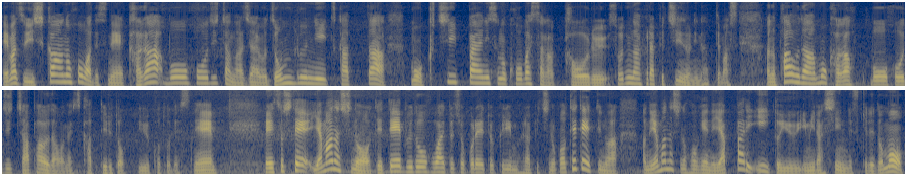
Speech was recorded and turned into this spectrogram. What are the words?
えまず石川の方はですね、加賀棒ほうじ茶の味わいを存分に使った、もう口いっぱいにその香ばしさが香る、そんなフラペチーノになってます。あの、パウダーも加賀棒ほうじ茶パウダーをね、使っているということですね。えー、そして山梨のテテブドウホワイトチョコレートクリームフラペチーノ。このテテっていうのは、あの山梨の方言でやっぱりいいという意味らしいんですけれども、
